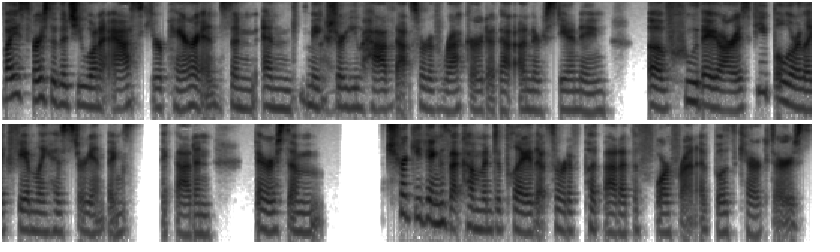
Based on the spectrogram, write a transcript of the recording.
vice versa that you want to ask your parents and and make sure you have that sort of record of that understanding of who they are as people or like family history and things like that and there are some tricky things that come into play that sort of put that at the forefront of both characters.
